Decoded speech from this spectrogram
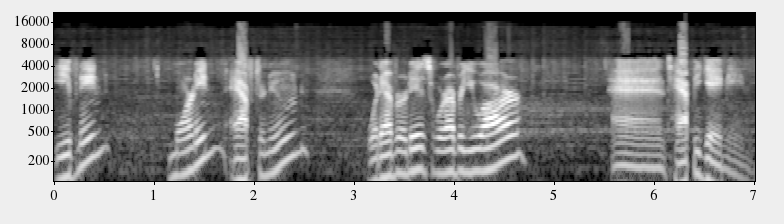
evening, morning, afternoon, whatever it is, wherever you are and happy gaming.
